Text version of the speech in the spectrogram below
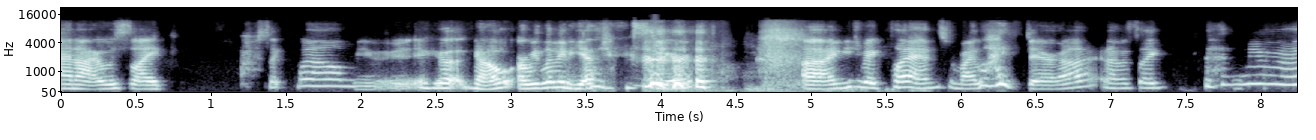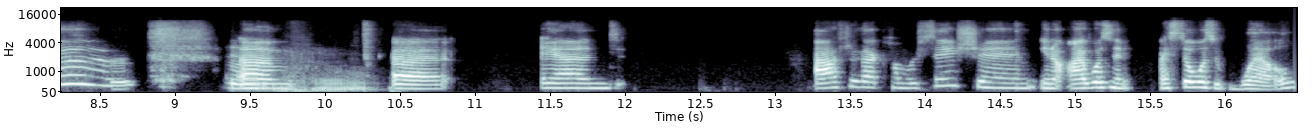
and i was like i was like well no are we living together next year? Uh, i need to make plans for my life dara. And i was like Mm. um uh and after that conversation you know i wasn't i still wasn't well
